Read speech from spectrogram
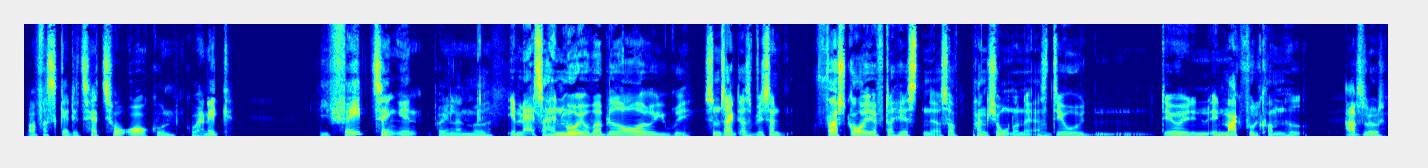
hvorfor skal det tage to år kun? Kunne han ikke lige fade ting ind på en eller anden måde? Jamen altså, han må jo være blevet overivrig. Som sagt, altså hvis han først går efter hestene, og så pensionerne, altså det er jo, det er jo en, en magtfuldkommenhed. Absolut.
